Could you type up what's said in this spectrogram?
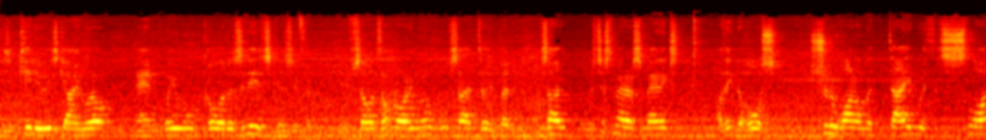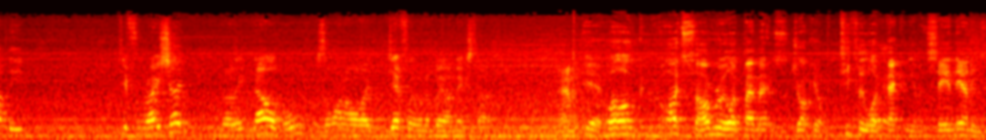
He's a kid who is going well, and we will call it as it is, because if, if someone's not riding well, we'll say it too. But so it was just a matter of semantics. I think the horse should have won on the day with a slightly different ratio, but I think Knowable is the one I definitely want to be on next day. Um, Yeah, well, I, so I really like Beau Mertens as a jockey. I particularly like backing him at Sandown. His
